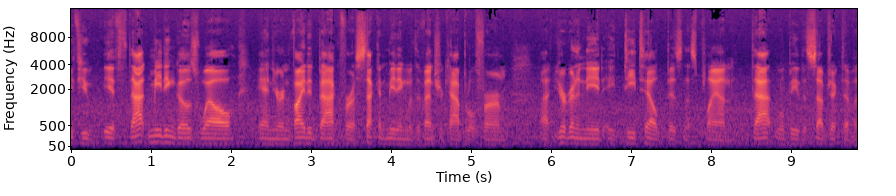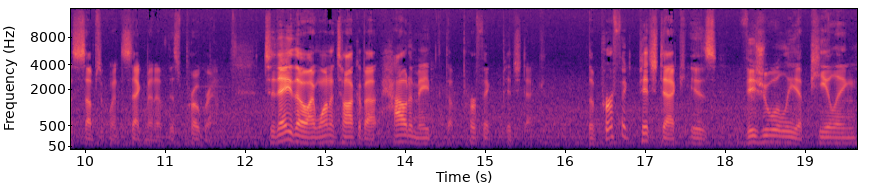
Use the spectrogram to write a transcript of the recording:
if you if that meeting goes well and you're invited back for a second meeting with the venture capital firm, uh, you're going to need a detailed business plan. That will be the subject of a subsequent segment of this program. Today, though, I want to talk about how to make the perfect pitch deck. The perfect pitch deck is visually appealing,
